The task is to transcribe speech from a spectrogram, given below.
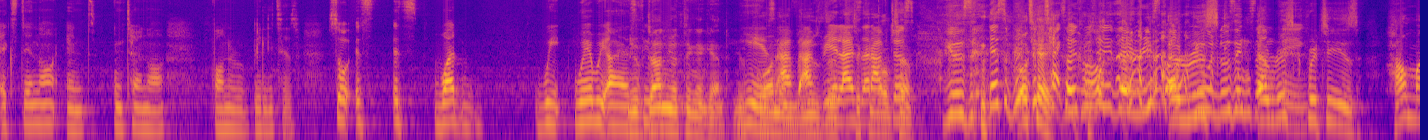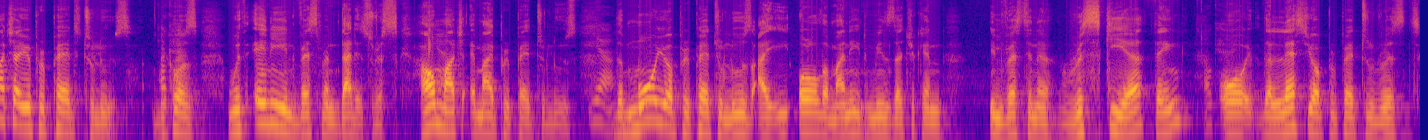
external and internal vulnerabilities. So it's, it's what we where we are as You've people. done your thing again. You've yes, gone I've, I've realized that I've technical just term. used That's a bit Okay. So it's technical. really the risk a risk, you losing a risk pretty is how much are you prepared to lose? Because with any investment, that is risk. How much am I prepared to lose? Yeah. The more you're prepared to lose, i.e., all the money, it means that you can invest in a riskier thing, Okay. or the less you're prepared to risk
